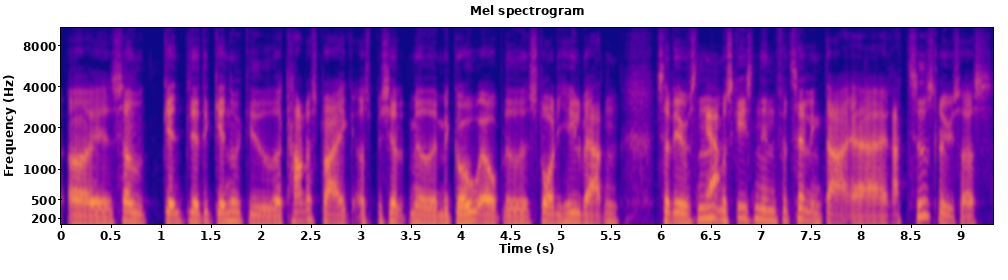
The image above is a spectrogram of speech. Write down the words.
og øh, så gen, bliver det genudgivet, og Counter-Strike, og specielt med, med Go, er jo blevet stort i hele verden. Så det er jo sådan, ja. Ja. måske sådan en fortælling, der er ret tidsløs også.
